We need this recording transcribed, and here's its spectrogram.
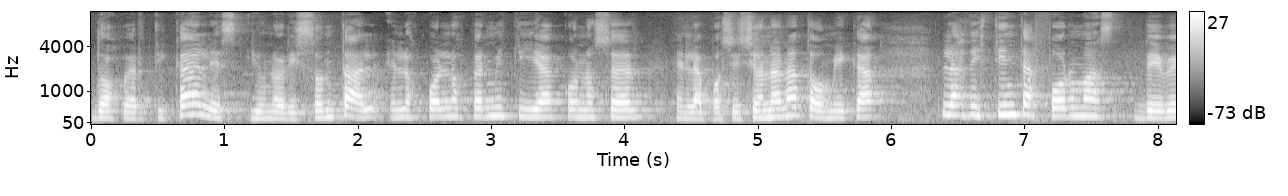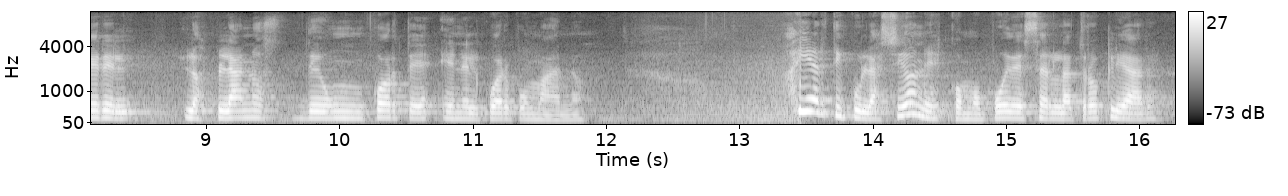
dos verticales y un horizontal, en los cuales nos permitía conocer en la posición anatómica las distintas formas de ver los planos de un corte en el cuerpo humano. Hay articulaciones, como puede ser la troclear,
